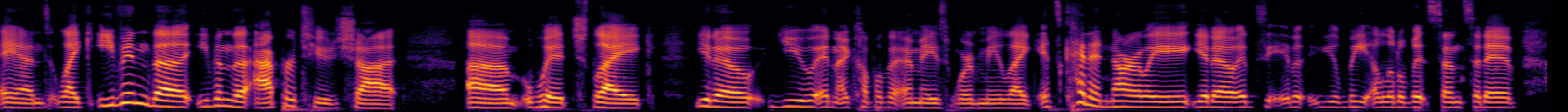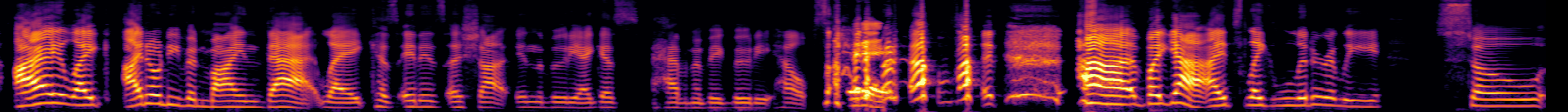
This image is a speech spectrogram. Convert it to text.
And like even the even the Apretude shot, um, which like, you know, you and a couple of the MAs warned me like it's kind of gnarly, you know, it's it, you'll be a little bit sensitive. I like I don't even mind that, like, because it is a shot in the booty. I guess having a big booty helps. I don't know, but uh, but yeah, it's like literally so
